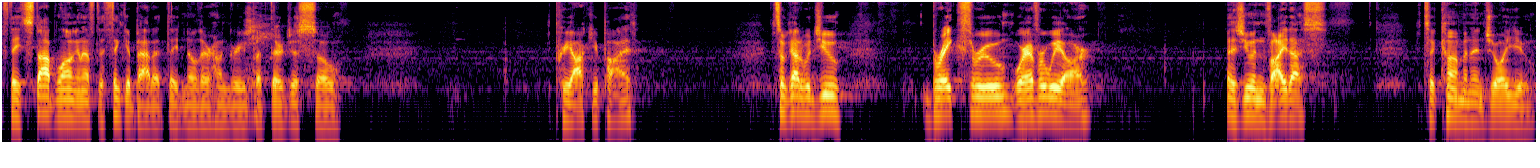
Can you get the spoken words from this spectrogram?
if they stop long enough to think about it, they'd know they're hungry, but they're just so preoccupied. So, God, would you break through wherever we are as you invite us to come and enjoy you?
